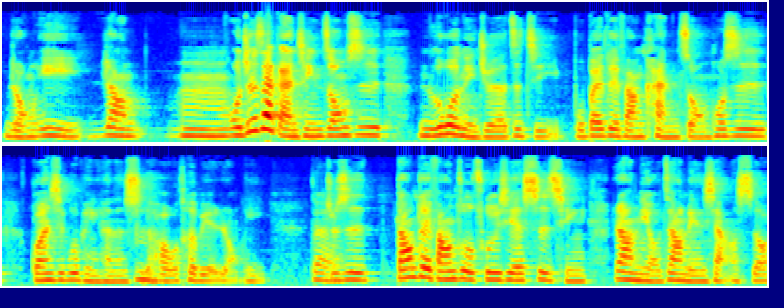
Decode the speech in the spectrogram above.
容易让，嗯，我觉得在感情中是，如果你觉得自己不被对方看重，或是关系不平衡的时候，嗯、特别容易。对，就是当对方做出一些事情让你有这样联想的时候，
